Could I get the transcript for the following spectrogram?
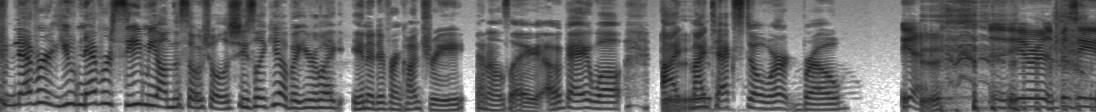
You've never you never see me on the socials. She's like, Yeah, but you're like in a different country. And I was like, Okay, well, I my text still work, bro. Yeah, you're busy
